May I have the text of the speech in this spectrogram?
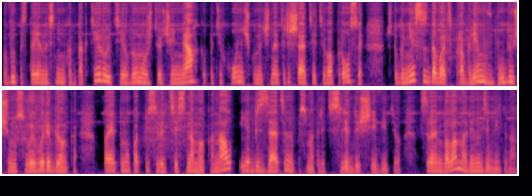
вы постоянно с ним контактируете, вы можете очень мягко, потихонечку начинать решать эти вопросы, чтобы не создавать проблем в будущем у своего ребенка. Поэтому подписывайтесь на мой канал и обязательно посмотрите следующее видео. С вами была Марина Демидова.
